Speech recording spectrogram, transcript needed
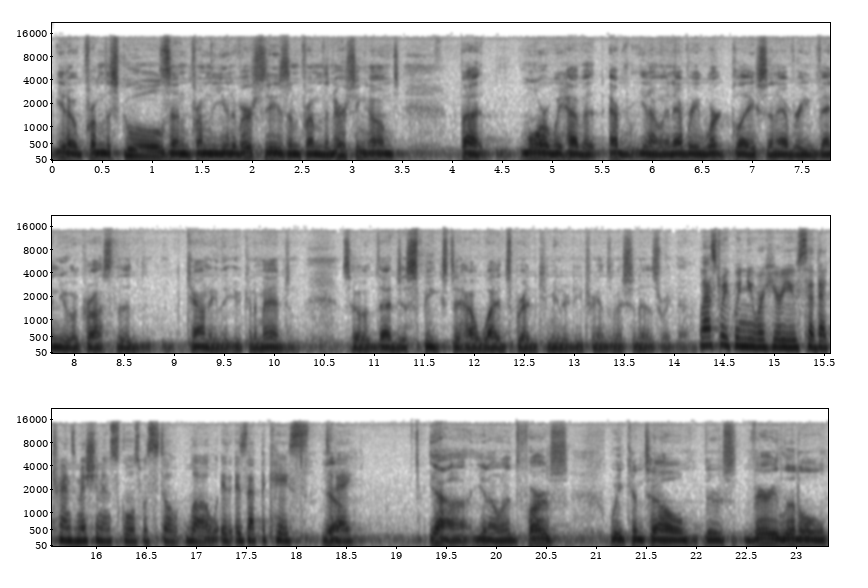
you know, from the schools and from the universities and from the nursing homes, but more we have it, every, you know, in every workplace and every venue across the county that you can imagine. So that just speaks to how widespread community transmission is right now. Last week when you were here, you said that transmission in schools was still low. Is, that the case today? Yeah. yeah, you know, as far as we can tell, there's very little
